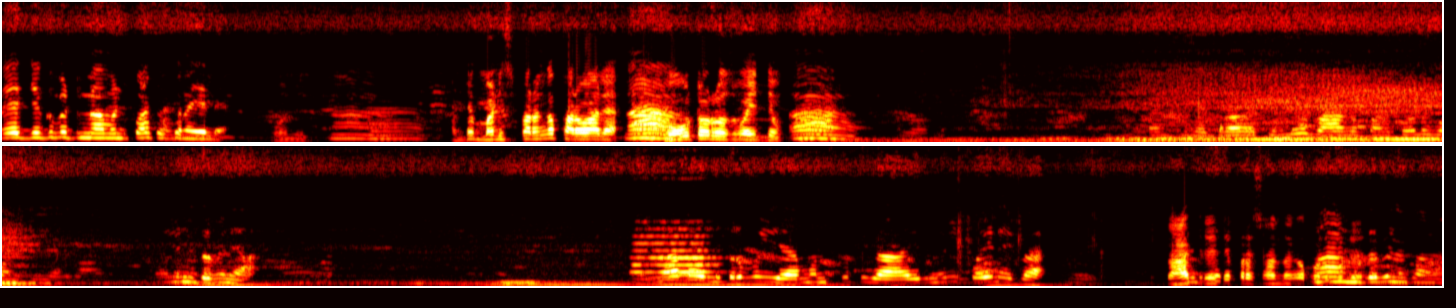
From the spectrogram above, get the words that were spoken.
మేము జగ్గు పెట్టి మేమంటే పాస్ వస్తున్నాయి. అంటే మనిషి పరంగా పర్వాలే. ఒకటో రోజు వైద్యం. నిద్ర వచ్చింది బాగా పనుకొని పండుకున్నాను బాగా. నిద్రపోయినా? నిద్రపోయా మనస్ఫూర్తిగా ఐదు నెలలు పోయిన అయిపోయా. రాత్రి అయితే ప్రశాంతంగా పడుకున్నాడు నిద్రపోయినా స్వామి.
